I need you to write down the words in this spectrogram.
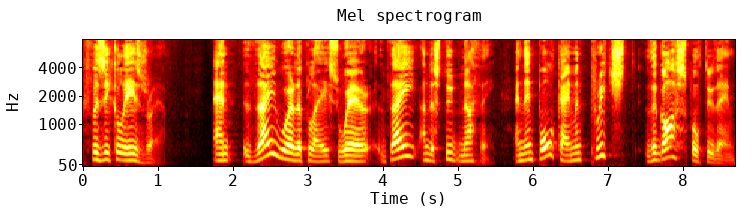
physical Israel. And they were the place where they understood nothing. And then Paul came and preached the gospel to them.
